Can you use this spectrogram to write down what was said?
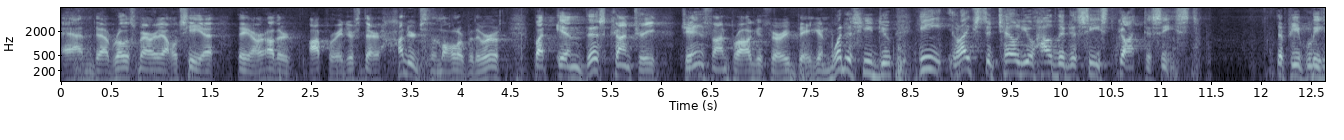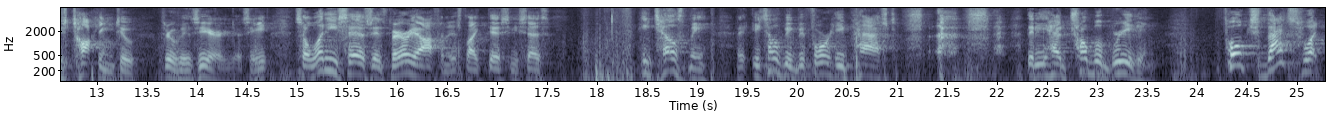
and uh, Rosemary Altea, they are other operators. There are hundreds of them all over the world. But in this country, James Van Praagh is very big. And what does he do? He likes to tell you how the deceased got deceased, the people he's talking to through his ear, you see. So what he says is very often, it's like this. He says, he tells me, he tells me before he passed that he had trouble breathing. Folks, that's what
